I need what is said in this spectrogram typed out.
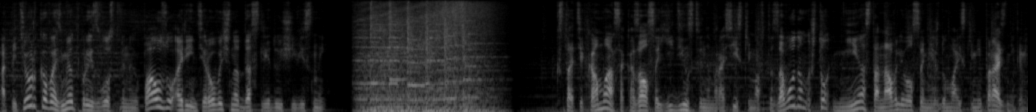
а пятерка возьмет производственную паузу ориентировочно до следующей весны. Кстати, КАМАЗ оказался единственным российским автозаводом, что не останавливался между майскими праздниками.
